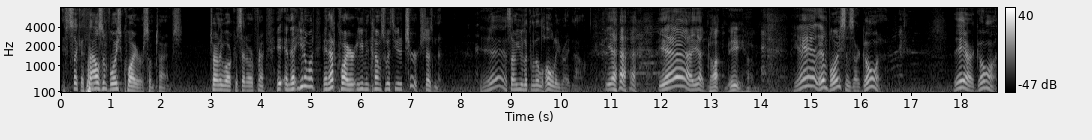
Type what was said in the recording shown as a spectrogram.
it's like a thousand voice choir sometimes. Charlie Walker said, our friend. And that, you know what? And that choir even comes with you to church, doesn't it? Yeah, some of you looking a little holy right now. Yeah. Yeah, yeah. Not me. Yeah, them voices are going. They are going.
